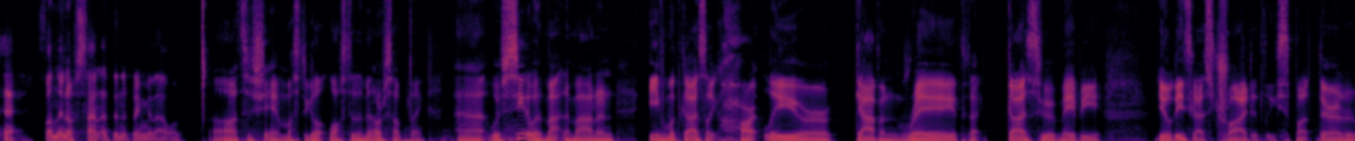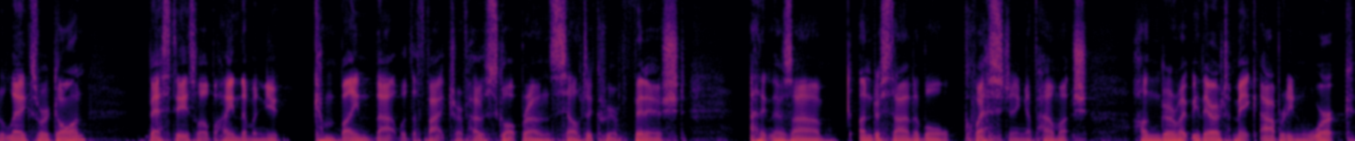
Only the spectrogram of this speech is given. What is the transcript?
Funnily enough, Santa didn't bring me that one. Oh, it's a shame. Must have got lost in the mail or something. Uh, we've seen it with McNamara, and even with guys like Hartley or Gavin Rae, that guys who have maybe, you know, these guys tried at least, but their legs were gone. Best days well behind them, and you combine that with the factor of how Scott Brown's Celtic career finished. I think there's a understandable questioning of how much hunger might be there to make Aberdeen work.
